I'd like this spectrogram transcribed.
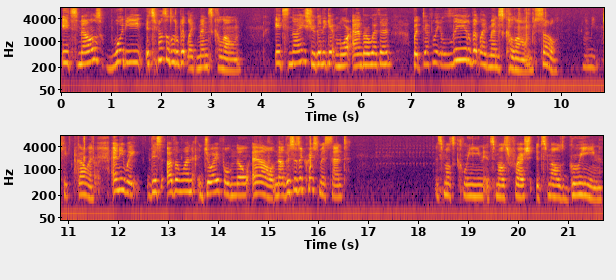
It smells woody. It smells a little bit like men's cologne. It's nice. You're going to get more amber with it, but definitely a little bit like men's cologne. So let me keep going. Anyway, this other one, Joyful Noel. Now, this is a Christmas scent. It smells clean, it smells fresh, it smells green.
